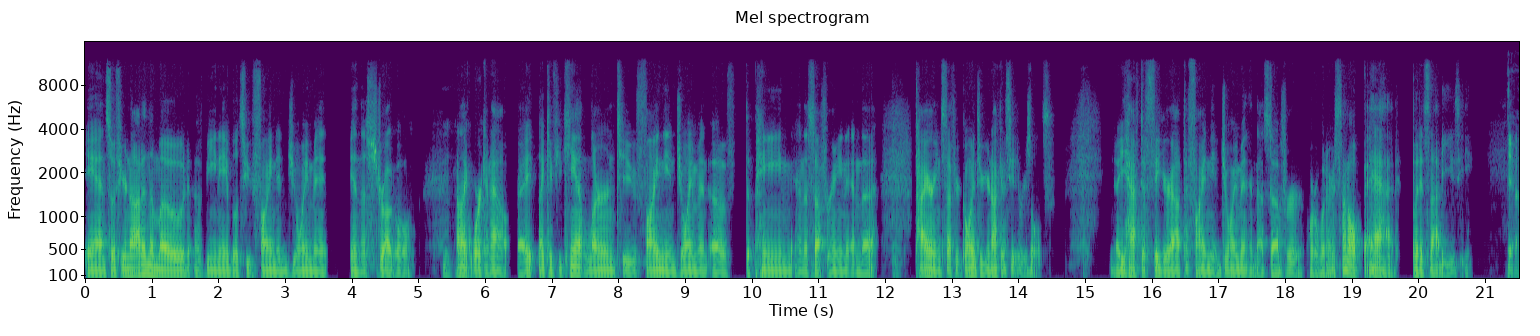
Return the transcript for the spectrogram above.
And so if you're not in the mode of being able to find enjoyment in the struggle, kind of mm-hmm. like working out, right? Like if you can't learn to find the enjoyment of the pain and the suffering and the tiring stuff you're going through, you're not going to see the results. You know, you have to figure out to find the enjoyment in that stuff or or whatever. It's not all bad, but it's not easy. Yeah.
